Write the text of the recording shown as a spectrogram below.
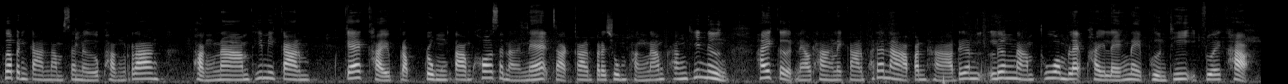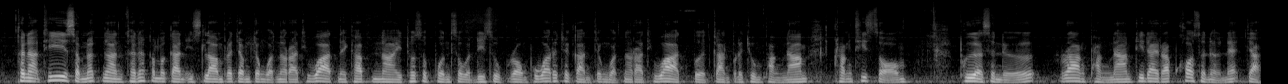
เพื่อเป็นการนำเสนอผังร่างผังน้ำที่มีการ แก้ไขปรับปรุงตามข้อเสนอแนะ จากการประชุมผังน้ำครั้งที่หนึ่งให้เกิดแนวทางในการพัฒนาปัญหาเรื่องเรื่องน้ำท่วม และภัยแล้งในพื้นที่อีกด้วยค่ะขณะที่สำนักงานคณะกรรมการอิสลามประจำจังหวัดนราธิวาสนะครับนายทศพลสวัสดีสุขรองผู้ว่าราชการจังหวัดนราธิวาสเปิดการประชุมผังน้ำครั้งที่ 2เพื่อเสนอร่างผังน้ำที่ได้รับข้อเสนอแนะจาก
